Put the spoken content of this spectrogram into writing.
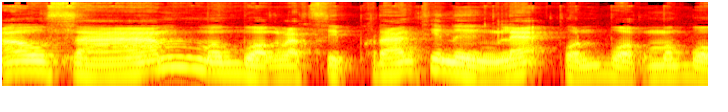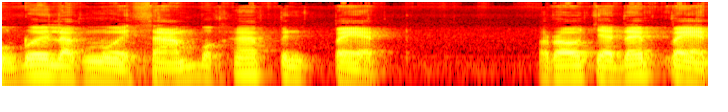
เอาสามมาบวกหลักสิบครั้งที่หนึ่งและผลบวกมาบวกด้วยหลักหน่วยสามบวกห้าเป็นแปดเราจะได้แปด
